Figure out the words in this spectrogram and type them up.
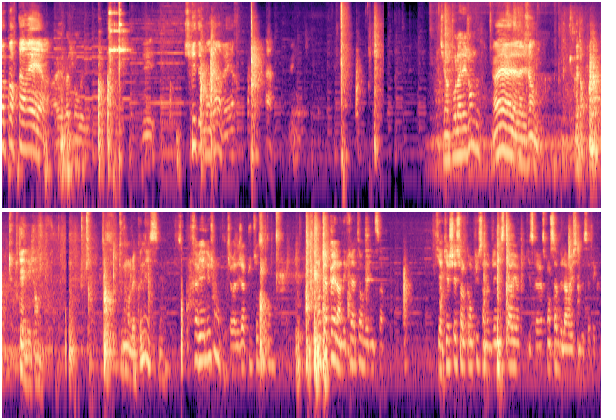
Qu'on m'apporte un verre. Allez, va t'envoyer. Et J'ai demandé un verre. Ah, oui. Tu viens pour la légende? Ouais, la légende. Attends, quelle légende? Tout le monde la connaît ici. C'est une très vieille légende qui aurait déjà plus de 60 ans. C'est Jean Capel, un des créateurs de l'INSA, qui a caché sur le campus un objet mystérieux qui serait responsable de la réussite de cette école.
